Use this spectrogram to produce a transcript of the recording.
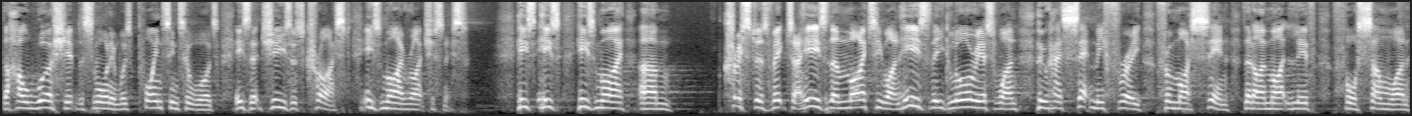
the whole worship this morning was pointing towards, is that Jesus Christ is my righteousness. He's, he's, he's my um, Christus Victor. He is the mighty one. He is the glorious one who has set me free from my sin that I might live for someone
